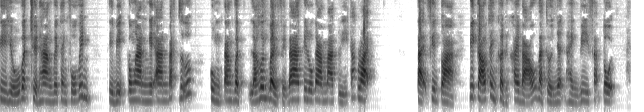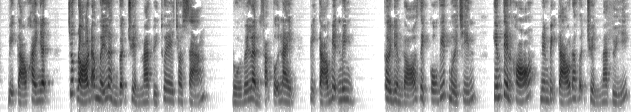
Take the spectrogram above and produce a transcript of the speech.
Khi Hiếu vận chuyển hàng về thành phố Vinh thì bị công an Nghệ An bắt giữ cùng tăng vật là hơn 7,3 kg ma túy các loại. Tại phiên tòa, bị cáo thành khẩn khai báo và thừa nhận hành vi phạm tội. Bị cáo khai nhận trước đó đã mấy lần vận chuyển ma túy thuê cho Sáng. Đối với lần phạm tội này, bị cáo biện minh. Thời điểm đó dịch COVID-19, kiếm tiền khó nên bị cáo đã vận chuyển ma túy.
